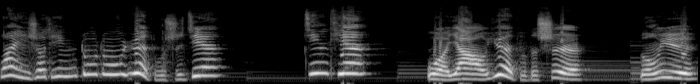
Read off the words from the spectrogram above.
欢迎收听嘟嘟阅读时间。今天我要阅读的是《论语·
